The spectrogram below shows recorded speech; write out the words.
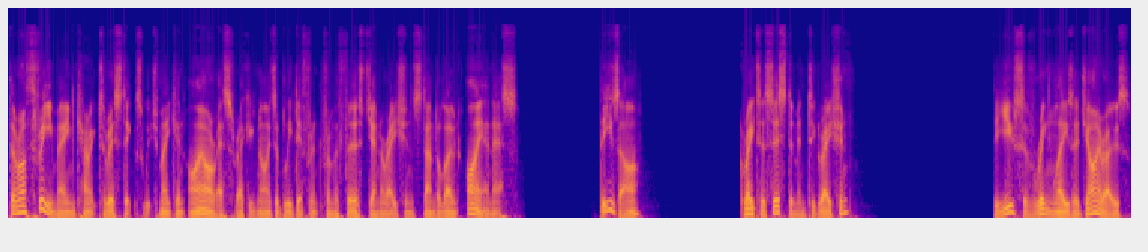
There are three main characteristics which make an IRS recognizably different from a first-generation standalone INS. These are greater system integration, the use of ring laser gyros,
